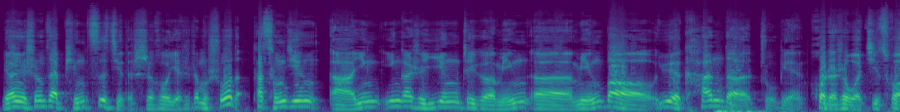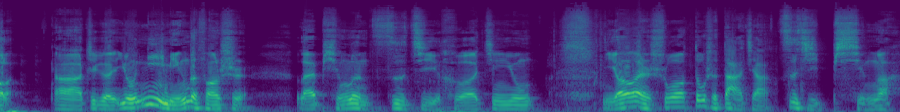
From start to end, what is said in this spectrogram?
梁羽生在评自己的时候也是这么说的。他曾经啊，应应该是应这个明呃《明报月刊》的主编，或者是我记错了啊，这个用匿名的方式来评论自己和金庸。你要按说都是大家自己评啊，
